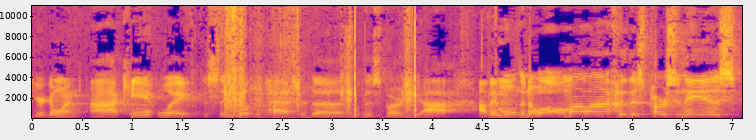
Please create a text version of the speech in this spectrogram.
you're going, I can't wait to see what the pastor does with this verse. I, I've been wanting to know all my life who this person is,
